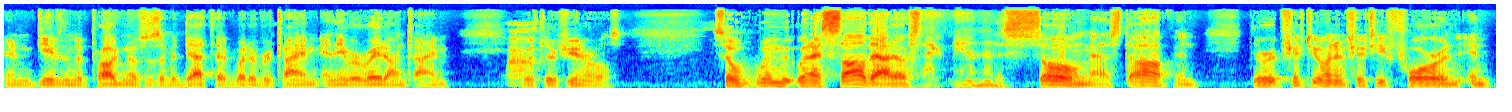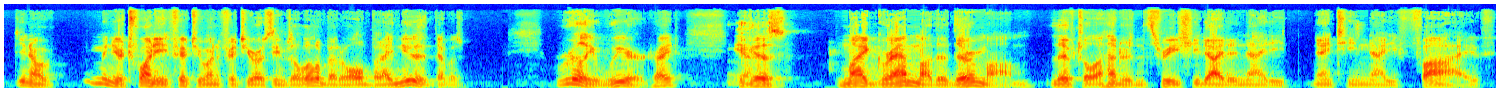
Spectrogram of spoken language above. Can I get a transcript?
and gave them the prognosis of a death at whatever time. And they were right on time wow. with their funerals. So when, we, when I saw that, I was like, man, that is so messed up. And they were at 51 and 54. And, and you know, when you're 20, 51 and 54 seems a little bit old, but I knew that that was really weird, right? Yeah. Because my grandmother, their mom, lived till 103. She died in 90, 1995.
